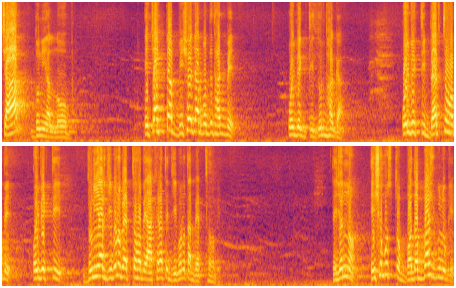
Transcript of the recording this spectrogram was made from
চার, দুনিয়ার লোভ। এই চারটা বিষয় যার মধ্যে থাকবে, ওই ব্যক্তি দুর্ভাগা, ওই ব্যক্তি ব্যর্থ হবে, ওই ব্যক্তি দুনিয়ার জীবনও ব্যর্থ হবে, আখেরাতের জীবনও তার ব্যর্থ হবে। এই জন্য এই সমস্ত বদভ্যাসগুলোকে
